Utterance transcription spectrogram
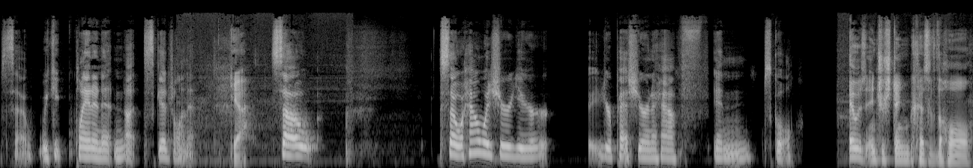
So we keep planning it and not scheduling it. Yeah. So, so how was your year, your past year and a half in school? it was interesting because of the whole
